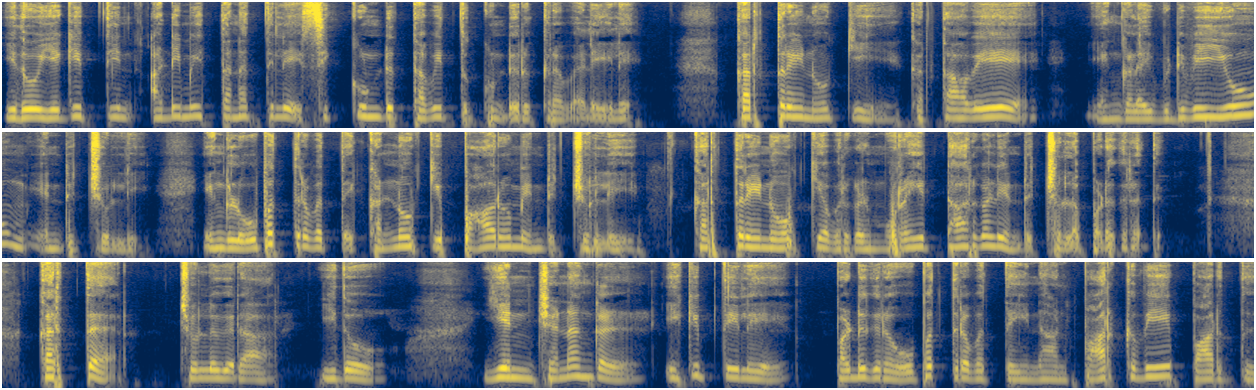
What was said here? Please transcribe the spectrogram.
இதோ எகிப்தின் அடிமைத்தனத்திலே சிக்குண்டு தவித்து கொண்டிருக்கிற வேளையிலே கர்த்தரை நோக்கி கர்த்தாவே எங்களை விடுவியோம் என்று சொல்லி எங்கள் உபத்திரவத்தை கண்ணோக்கி பாரும் என்று சொல்லி கர்த்தரை நோக்கி அவர்கள் முறையிட்டார்கள் என்று சொல்லப்படுகிறது. கர்த்தர் சொல்லுகிறார் இதோ என் ஜனங்கள் எகிப்திலே படுகிற உபத்திரவத்தை நான் பார்க்கவே பார்த்து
